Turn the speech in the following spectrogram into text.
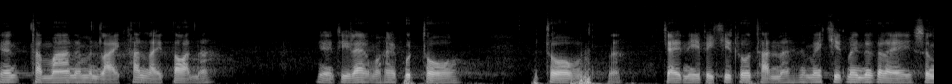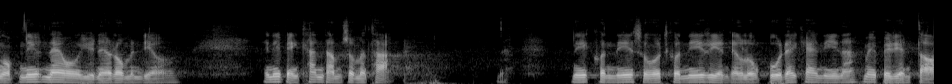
งั้นธรรมะนะมันหลายขั้นหลายตอนนะอย่างทีแรกมาให้พุทโธ พุทโธนะใจหนีไปคิดรู้ทันนะไม่คิดไม่นึกอะไร สงบนิ่วแน่วอยู่ในอารมณ์เดียว อันนี้เป็นขั้นทำสมถะ นี่คนนี้สมมติคนนี้เรียนจากหลวงปู่ได้แค่นี้นะ ไม่ไปเรียนต่อ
